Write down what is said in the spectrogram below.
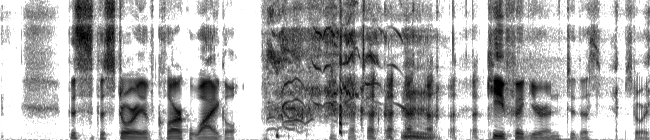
this is the story of Clark Weigel, key figure into this story.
